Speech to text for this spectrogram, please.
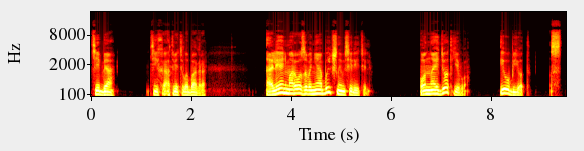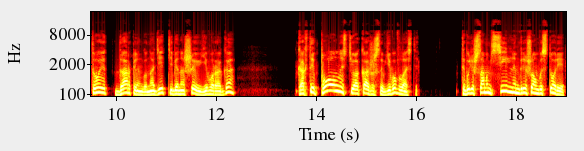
тебя, тихо ответила Багра. Олень Морозова необычный усилитель. Он найдет его и убьет. Стоит Дарклингу надеть тебе на шею его рога, как ты полностью окажешься в его власти. Ты будешь самым сильным грешом в истории,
